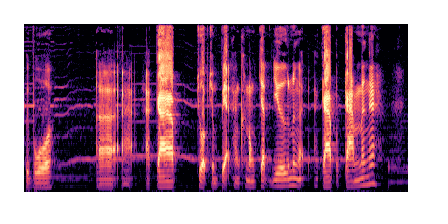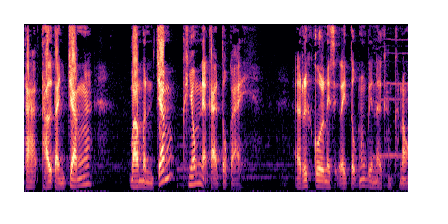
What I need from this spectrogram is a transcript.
ពីព្រោះអាអាការ ជាប់ចម្ពាក់ខាងក្នុងចិត្តយើងនឹងអាការប្រកាន់ហ្នឹងណាថាត្រូវតែអញ្ចឹងបើមិនអញ្ចឹងខ្ញុំអ្នកកើតទុកហើយឫសគល់នៃសេចក្តីទុកនឹងវានៅខាងក្នុង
